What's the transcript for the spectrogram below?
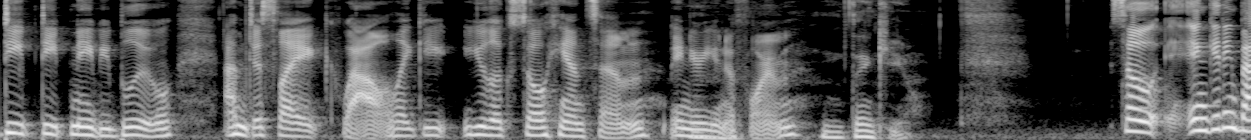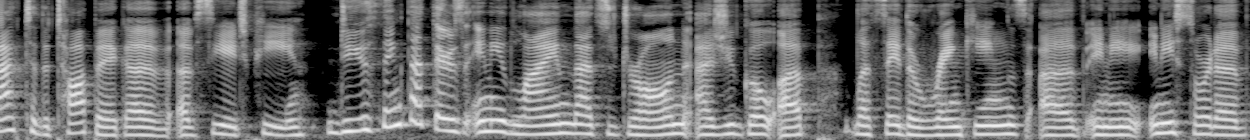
deep, deep navy blue. I'm just like, wow, like you, you look so handsome in your uniform. Mm, thank you. So, in getting back to the topic of, of CHP, do you think that there's any line that's drawn as you go up, let's say the rankings of any any sort of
